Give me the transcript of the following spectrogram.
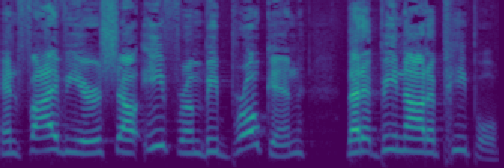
and five years shall Ephraim be broken, that it be not a people.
